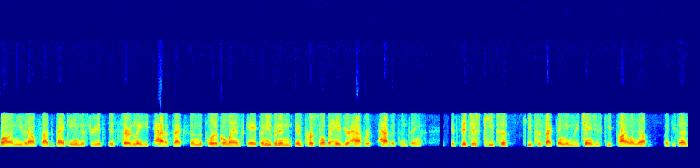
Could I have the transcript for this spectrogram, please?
Well, and even outside the banking industry, it's it's certainly had effects in the political landscape and even in, in personal behavior habit, habits and things. It it just keeps it keeps affecting, and the changes keep piling up, like you said.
